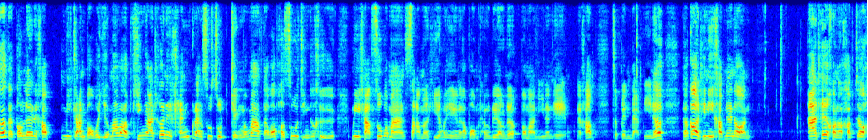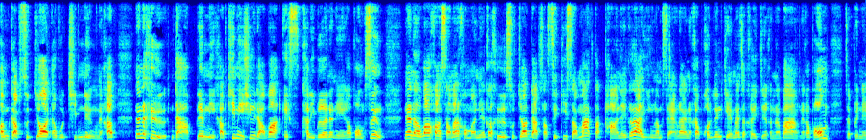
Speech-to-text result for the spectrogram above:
ตั้งแต่ต้นเรื่องนะครับมีการบอกไว้เยอะมากว่าคิงอาเธอร์เนี่ยแข็งแกร่งสุดๆเก่งมากๆแต่ว่าพอสู้จริงก็คือมีฉากสู้ประมาณ3นาทีเท่านั้นเองนะครับผมทั้งเรื่องเนอะประมาณนี้นั่นเองนะครับจะเป็นแบบนี้เนอะแล้วก็ทีนี้ครับแน่นอน อาเธอร์ของเราครับจะพร้อมกับสุดยอดอาวุธชิ้นหนึ่งนะครับ นั่นก็คือดาบเล่มนี้ครับที่มีชื่อดาบว่า Excalibur นั่นเองครับผม ซึ่งแน่นอนว่าความสามารถของมันเนี้ยก็คือสุดยอดดาบศักดิ์สิทธิ์ที่สามารถตัดผ่านเลยก็ได้ยิงลำแสงได้นะครับ คนเล่นเกมน่าจะเคยเจอกันมาบ้างนะครับผมจะเป็นใน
